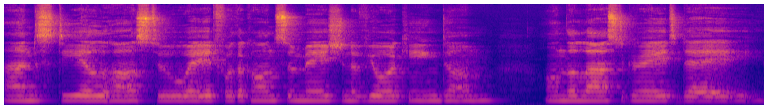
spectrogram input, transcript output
and steel us to wait for the consummation of your kingdom on the last great day.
